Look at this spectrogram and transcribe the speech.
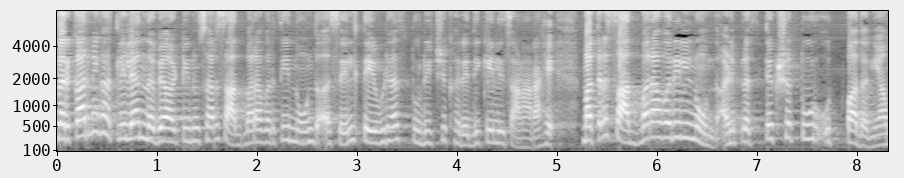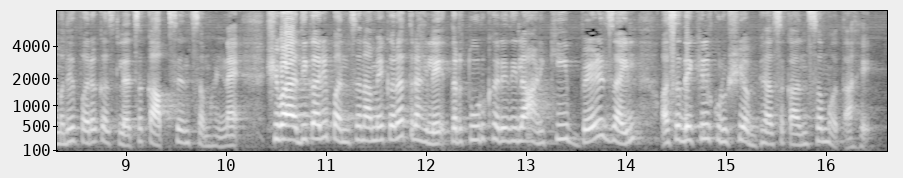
सरकारने घातलेल्या नव्या अटीनुसार सातबारावरती नोंद असेल तेवढ्याच तुरीची खरेदी केली जाणार आहे. मात्र सातबारावरील नोंद आणि प्रत्यक्ष तूर उत्पादन यामध्ये फरक असल्याचं कापसेंचं म्हणणं आहे. शिवाय अधिकारी पंचनामे करत राहिले तर तूर खरेदीला आणखी वेळ जाईल असं देखील कृषी अभ्यासकांचं मत आहे.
